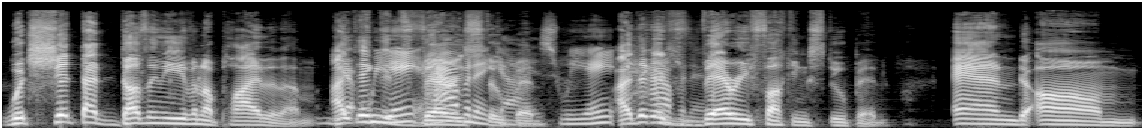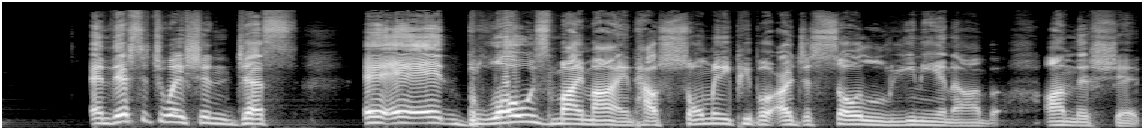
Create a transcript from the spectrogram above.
with shit that doesn't even apply to them. I think it's very stupid. it, guys. We ain't. I think it's it. very fucking stupid. And um and this situation just it, it blows my mind how so many people are just so lenient on on this shit.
